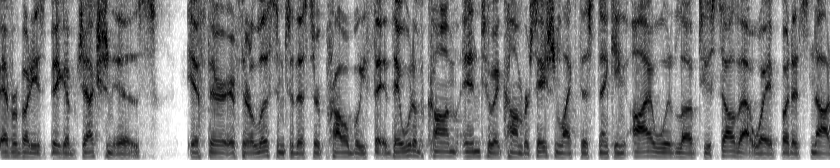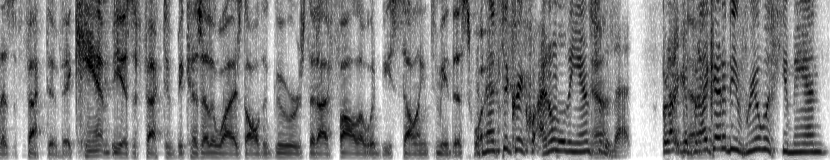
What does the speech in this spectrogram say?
everybody's big objection is. If they're if they're listening to this, they're probably th- they would have come into a conversation like this thinking I would love to sell that way, but it's not as effective. It can't be as effective because otherwise all the gurus that I follow would be selling to me this way. And that's a great question. I don't know the answer Yeah. to that, but I, but I got to be real with you, man.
